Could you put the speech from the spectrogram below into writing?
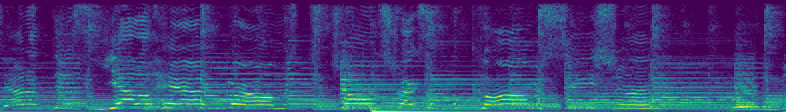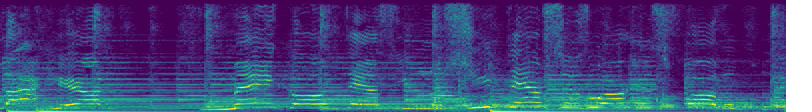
Stand at this yellow-haired girl, Mr. Jones strikes up a conversation with a black-haired flamenco dancer. You know she dances while his father plays.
